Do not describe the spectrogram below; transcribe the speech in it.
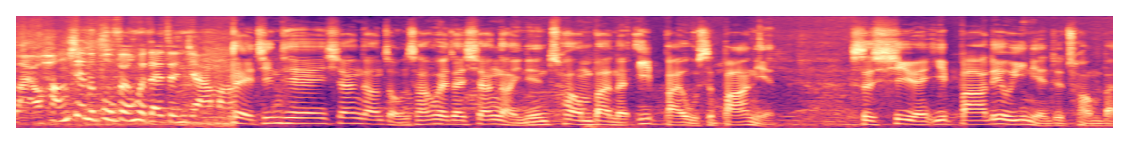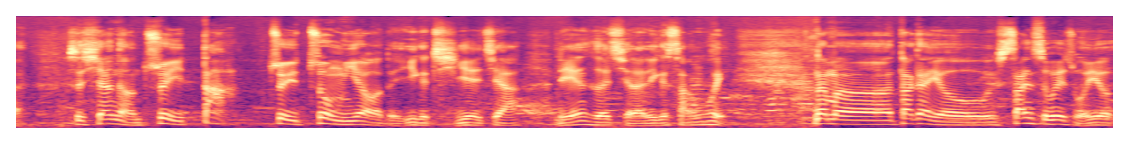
来哦，航线的部分会再增加吗？对，今天香港总商会在香港已经创办了一百五十八年，是西元一八六一年就创办，是香港最大最重要的一个企业家联合起来的一个商会。那么大概有三十位左右，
